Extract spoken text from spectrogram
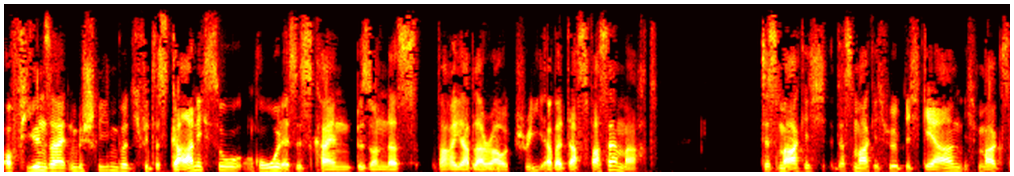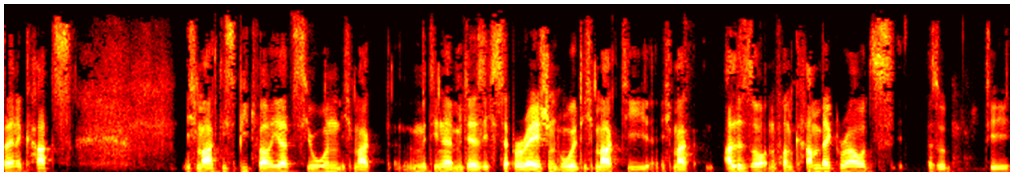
auf vielen Seiten beschrieben wird. Ich finde das gar nicht so roh. Es ist kein besonders variabler Route Tree, aber das, was er macht, das mag ich, das mag ich wirklich gern. Ich mag seine Cuts. Ich mag die Speed-Variation. Ich mag, mit denen er, mit der er sich Separation holt. Ich mag die, ich mag alle Sorten von Comeback Routes. Also die,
